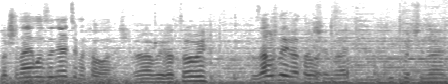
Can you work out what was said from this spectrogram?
Починаємо заняття, Михайло Іванович. Да, ви готові? Завжди готовий. Починаємо. Починаємо.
